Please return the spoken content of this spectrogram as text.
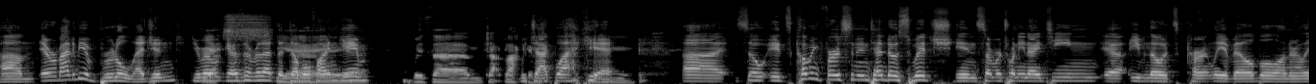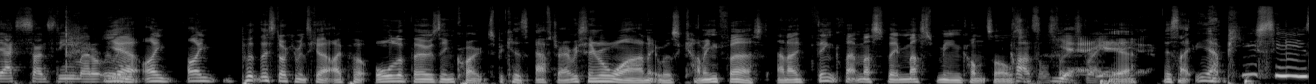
Um, it reminded me of Brutal Legend. Do you remember, Yes. guys? Remember that the Yeah, Double Fine yeah. game with um, Jack Black. with Jack. Black? Yeah. Mm. Uh, so it's coming first to Nintendo Switch in summer 2019. Uh, even though it's currently available on early access on Steam, I don't really. Yeah, I I put this document together. I put all of those in quotes because after every single one, it was coming first, and I think that must they must mean consoles. consoles Yeah, first, right? yeah, yeah. It's like, yeah, PCs,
